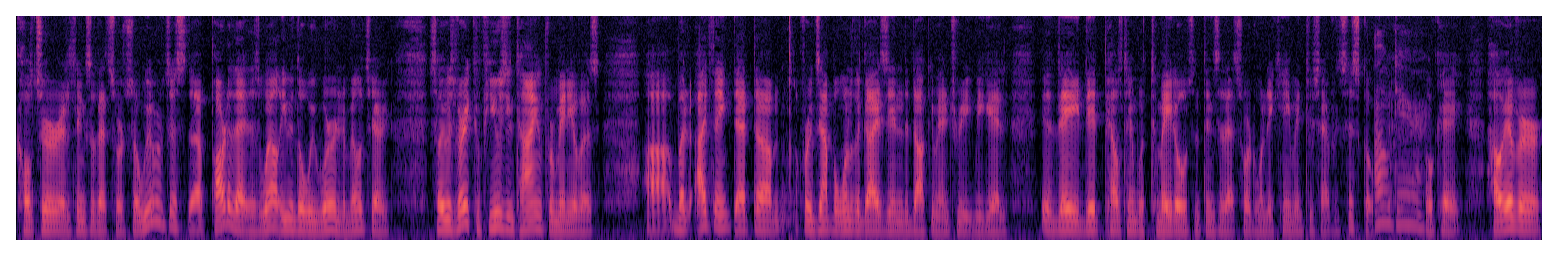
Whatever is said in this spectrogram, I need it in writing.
culture and things of that sort. So we were just uh, part of that as well, even though we were in the military. So it was a very confusing time for many of us. Uh, but I think that, um, for example, one of the guys in the documentary, Miguel, uh, they did pelt him with tomatoes and things of that sort when they came into San Francisco. Oh dear. Okay. However,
